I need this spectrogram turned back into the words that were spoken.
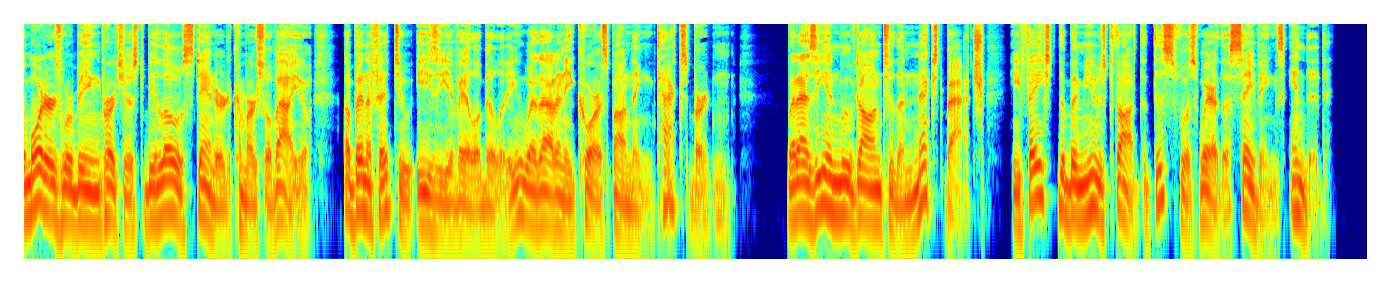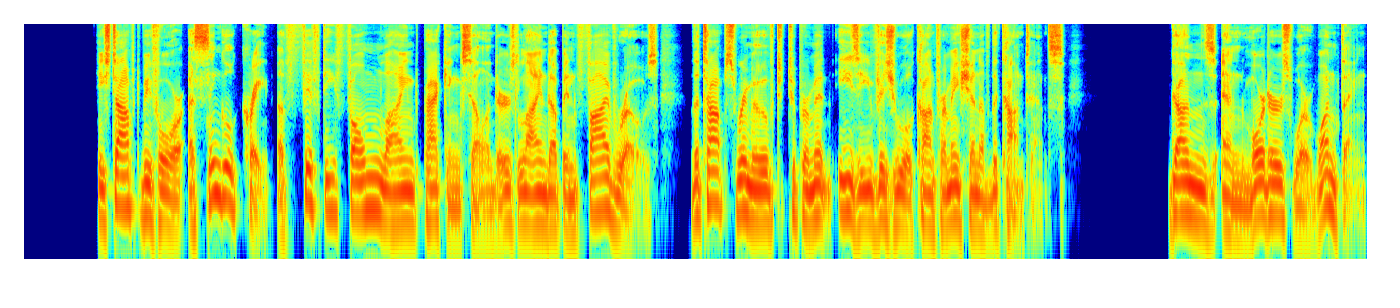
The mortars were being purchased below standard commercial value, a benefit to easy availability without any corresponding tax burden. But as Ian moved on to the next batch, he faced the bemused thought that this was where the savings ended. He stopped before a single crate of 50 foam lined packing cylinders lined up in five rows, the tops removed to permit easy visual confirmation of the contents. Guns and mortars were one thing,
